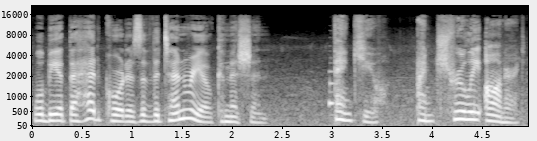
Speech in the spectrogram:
we'll be at the headquarters of the Tenryo Commission. Thank you. I'm truly honored.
